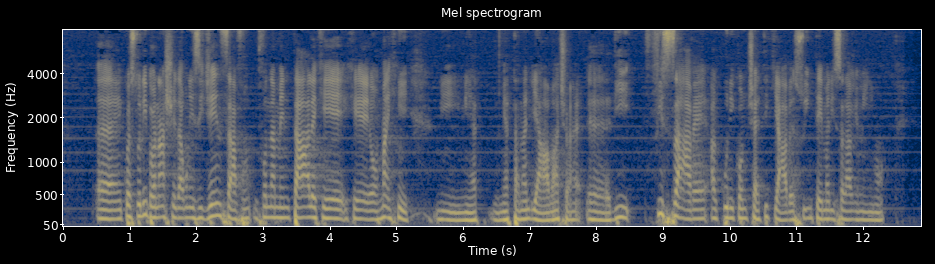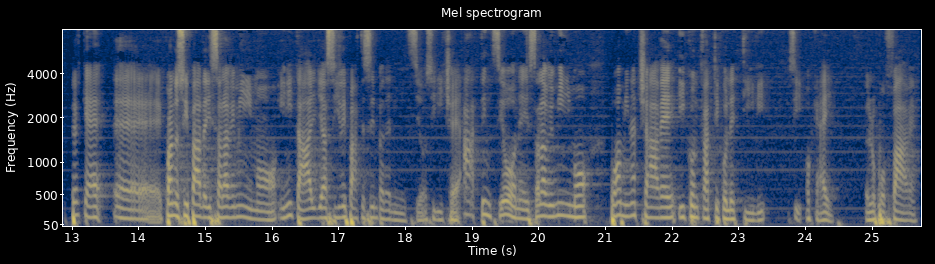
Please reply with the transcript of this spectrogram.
Eh, questo libro nasce da un'esigenza fondamentale che, che ormai mi, mi, mi attanagliava, cioè eh, di fissare alcuni concetti chiave su, in tema di salario minimo. Perché eh, quando si parla di salario minimo in Italia si riparte sempre dall'inizio, si dice ah, attenzione, il salario minimo può minacciare i contratti collettivi. Sì, ok, lo può fare.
